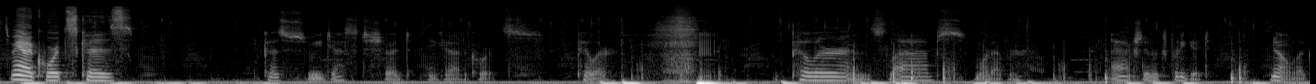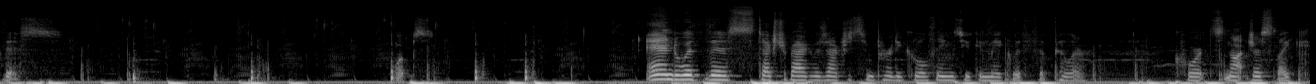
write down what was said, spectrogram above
it's made out of quartz because because we just should make it out of quartz. Pillar, pillar and slabs, whatever. That actually looks pretty good. No, like this. Whoops. And with this texture pack, there's actually some pretty cool things you can make with the pillar quartz, not just like,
